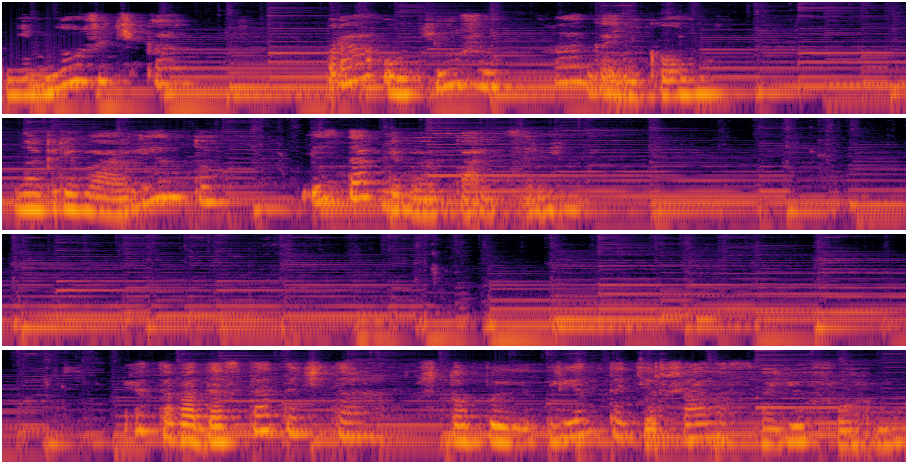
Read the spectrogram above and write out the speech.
немножечко проутюжу огоньком. Нагреваю ленту и сдавливаю пальцами. Этого достаточно, чтобы лента держала свою форму.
